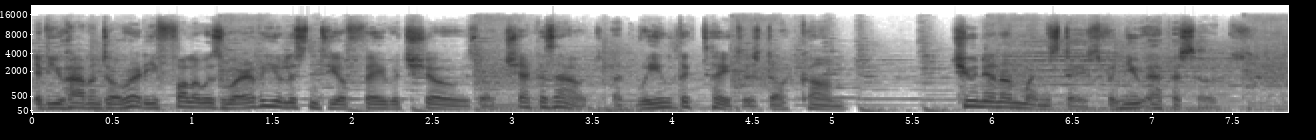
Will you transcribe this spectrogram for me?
If you haven't already, follow us wherever you listen to your favorite shows or check us out at realdictators.com. Tune in on Wednesdays for new episodes.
